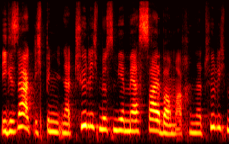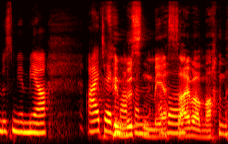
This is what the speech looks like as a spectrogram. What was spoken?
wie gesagt, ich bin, natürlich müssen wir mehr Cyber machen, natürlich müssen wir mehr iTech wir machen. Wir müssen mehr Cyber machen.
